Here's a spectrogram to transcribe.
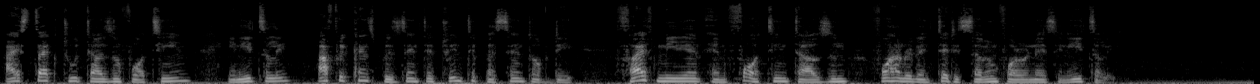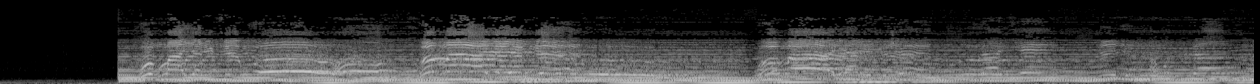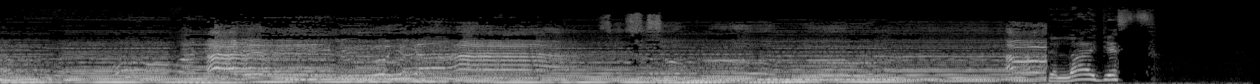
ISTAT 2014, in Italy, Africans presented 20% of the 5,014,437 foreigners in Italy. Largest,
